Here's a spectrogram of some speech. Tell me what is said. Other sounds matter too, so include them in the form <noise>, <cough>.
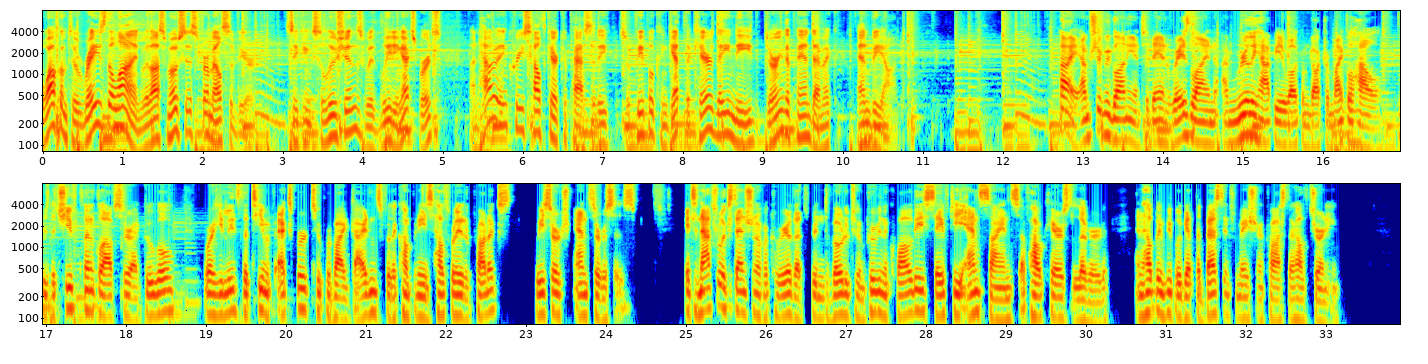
Welcome to Raise the Line with Osmosis from Elsevier, seeking solutions with leading experts on how to increase healthcare capacity so people can get the care they need during the pandemic and beyond. Hi, I'm Gaglani, and today on Raise the Line, I'm really happy to welcome Dr. Michael Howell, who's the Chief Clinical Officer at Google, where he leads the team of experts who provide guidance for the company's health related products, research, and services. It's a natural extension of a career that's been devoted to improving the quality, safety, and science of how care is delivered and helping people get the best information across their health journey.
